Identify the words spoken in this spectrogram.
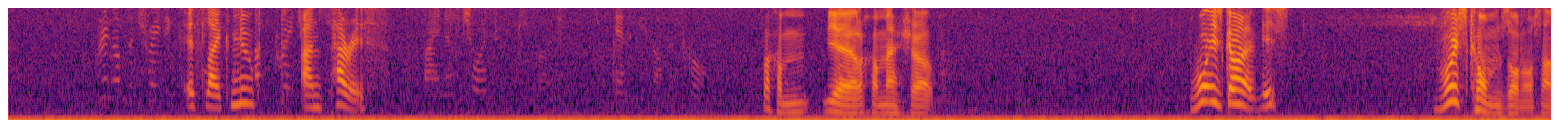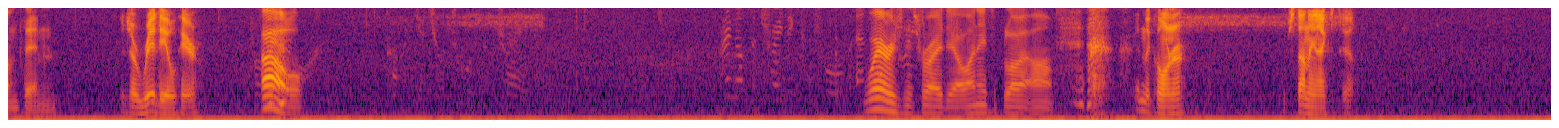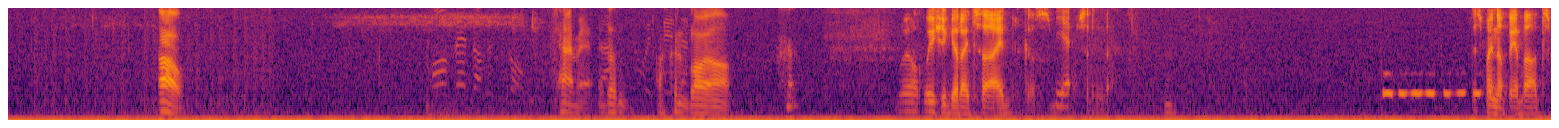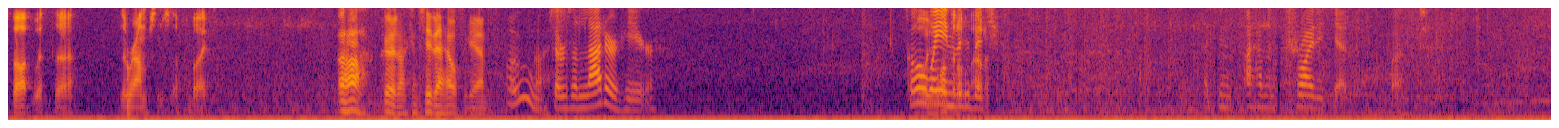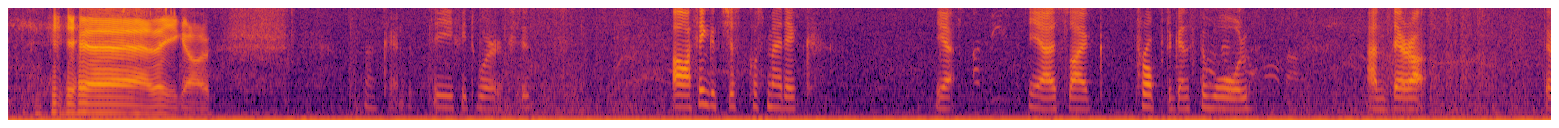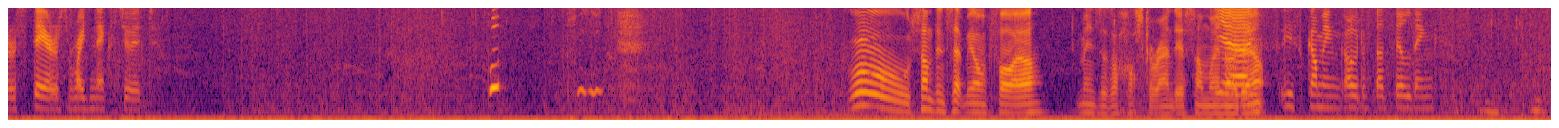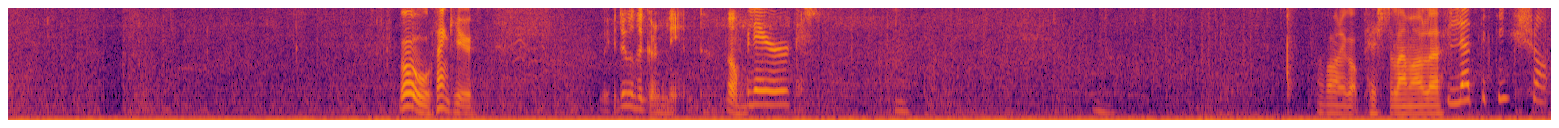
Bring up the trading it's like controls and nuked and. Paris. Final choices, people. Enemies on the scope. It's like a m- yeah, like a mash up. What is going? Is voice comms on or something? There's a radio here. Oh, Come and get your tools and trade. Bring up the trading controls and where is this radio? I need to blow it up. In the corner. I'm standing next to it. Oh, All Zeds on the scope. damn it! It doesn't. I couldn't blow it up. Well, we should get outside because Yes. sitting there. This might not be a bad spot with uh, the ramps and stuff about. Ah, good. I can see their health again. Oh, Nice. there's a ladder here. Go Oh, away, wanted invisible bitch. I didn't. I haven't tried it yet, but yeah, there you go. okay. Let's see if it works. It's. Oh, I think it's just cosmetic. Yeah, yeah. It's like propped against the wall, and there are there are stairs right next to it. Whoop! Whoa! Something set me on fire. means there's a husk around here somewhere, no yeah, doubt. he's, he's coming out of that building. Oh, thank you. We could do with a grenade. Oh, Blurk. I've only got pistol ammo left. Le petit chat.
